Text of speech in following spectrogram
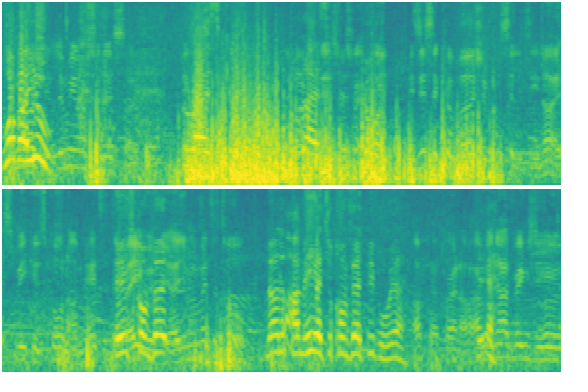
what about you? Let me ask you this though. Right, clear. Let me ask Right, you this go on. respectfully. Is this a conversion facility? No, it's Speaker's Corner. I'm here to It's debate convert- with you. You're meant to talk. No, no, I'm here to convert people. Yeah, Okay, fair enough. I mean, that brings you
